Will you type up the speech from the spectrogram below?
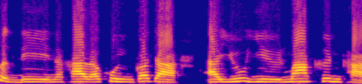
สึกดีนะคะ แล้วคุณก็จะอายุยืนมากขึ้นค่ะ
